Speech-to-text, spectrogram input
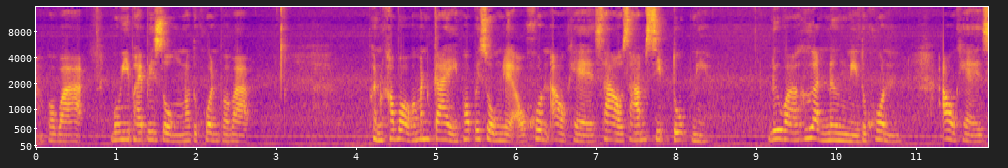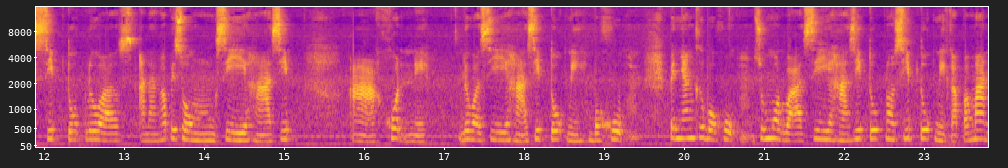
ำเพราะว่าบ่มีไผไปส่งเนาะทุกคนเพราะว่าเพิ่นเขาบอกว่ามันไกลพอไปส่งแล้วคนเอาแค่เศร้าสามสิบตุกนี่หรือว่าเฮือนหนึ่งนี่ทุกคน เอาแค่สิบตุกหรือว่าอันนั้นเขาไปส่งสี่หาสิบอ่าคนนี่ หรือว่าซีหาสิบตุกนี่บคุ้มเป็นยังคือบคุ้มสมมติว่าซีหาสิบตุกเนาะสิบตุกนี่กับประมาณ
